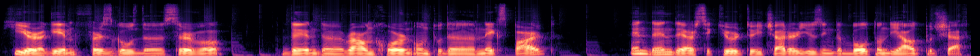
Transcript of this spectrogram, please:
Here again first goes the servo, then the round horn onto the next part and then they are secured to each other using the bolt on the output shaft.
